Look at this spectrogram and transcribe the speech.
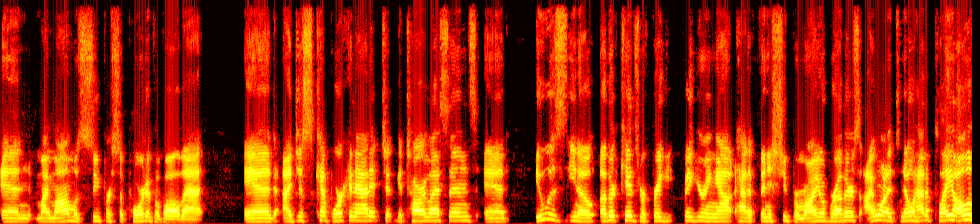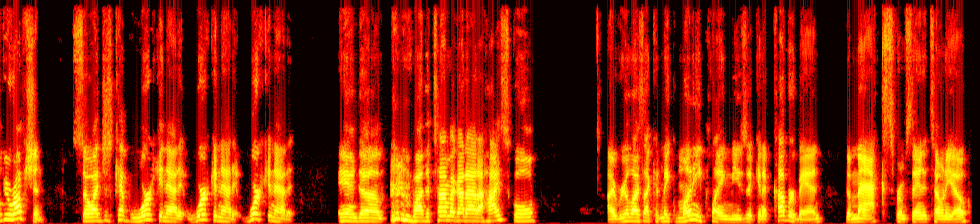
and my mom was super supportive of all that. And I just kept working at it, took guitar lessons, and it was, you know, other kids were fig- figuring out how to finish Super Mario Brothers. I wanted to know how to play all of Eruption. So I just kept working at it, working at it, working at it. And um, by the time I got out of high school, I realized I could make money playing music in a cover band, the Max from San Antonio.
